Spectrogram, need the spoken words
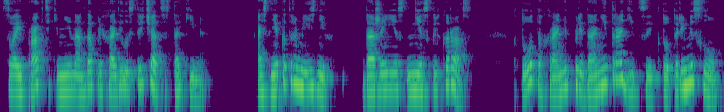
В своей практике мне иногда приходилось встречаться с такими. А с некоторыми из них даже не несколько раз. Кто-то хранит предания и традиции, кто-то ремесло.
